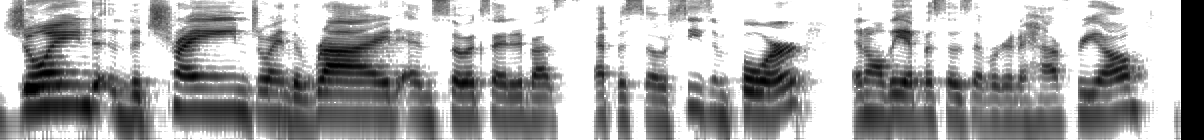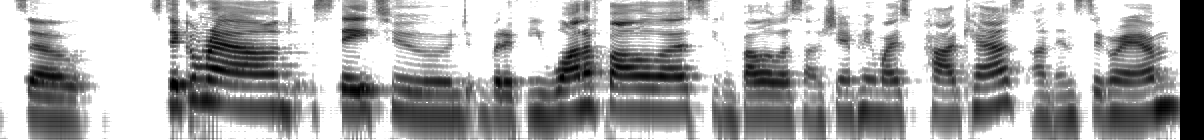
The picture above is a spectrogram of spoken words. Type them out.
joined the train, joined the ride, and so excited about episode season four and all the episodes that we're gonna have for y'all. So stick around, stay tuned. But if you want to follow us, you can follow us on Champagne Wives Podcast on Instagram,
